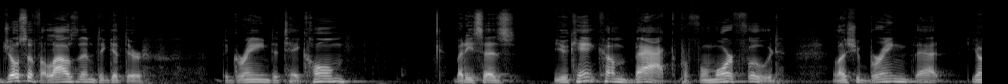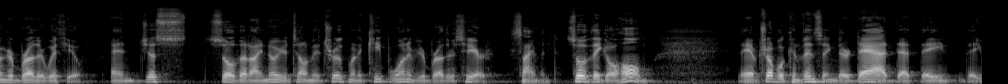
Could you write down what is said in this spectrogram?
Joseph allows them to get their the grain to take home but he says, You can't come back for more food unless you bring that younger brother with you. And just so that I know you're telling me the truth, I'm going to keep one of your brothers here, Simon. So they go home. They have trouble convincing their dad that they, they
